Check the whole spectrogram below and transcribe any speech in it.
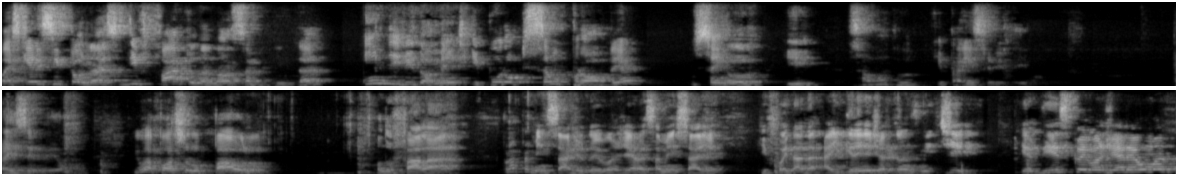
mas que ele se tornasse de fato na nossa vida, individualmente e por opção própria, o Senhor e Salvador, que para isso ele veio. Para isso ele veio. E o apóstolo Paulo, quando fala a própria mensagem do Evangelho, essa mensagem que foi dada à igreja transmitir, ele diz que o Evangelho é uma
